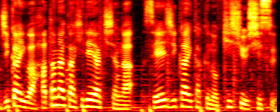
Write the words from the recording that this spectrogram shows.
次回は畑中秀也記者が政治改革の機種シス。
